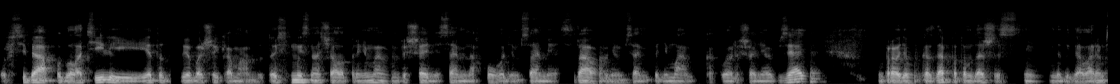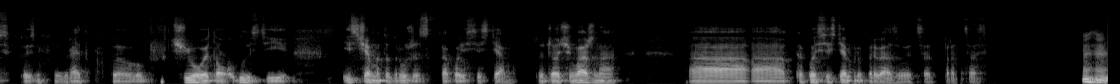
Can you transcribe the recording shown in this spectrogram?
в себя поглотили, и это две большие команды. То есть мы сначала принимаем решение, сами находим, сами сравниваем, сами понимаем, какое решение взять, проводим показ, да, потом дальше с ними договариваемся, кто из них внедряет, кто, в чью это область и, и с чем это дружит, с какой системой. Тут же очень важно, а, к какой системе привязывается этот процесс. Uh-huh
